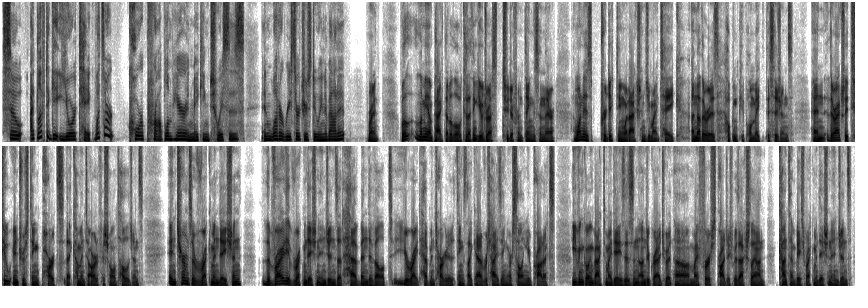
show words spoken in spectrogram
So I'd love to get your take. What's our core problem here in making choices and what are researchers doing about it? Right. Well, let me unpack that a little because I think you addressed two different things in there. One is predicting what actions you might take, another is helping people make decisions. And there are actually two interesting parts that come into artificial intelligence. In terms of recommendation, the variety of recommendation engines that have been developed, you're right, have been targeted at things like advertising or selling you products. Even going back to my days as an undergraduate, uh, my first project was actually on content based recommendation engines.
